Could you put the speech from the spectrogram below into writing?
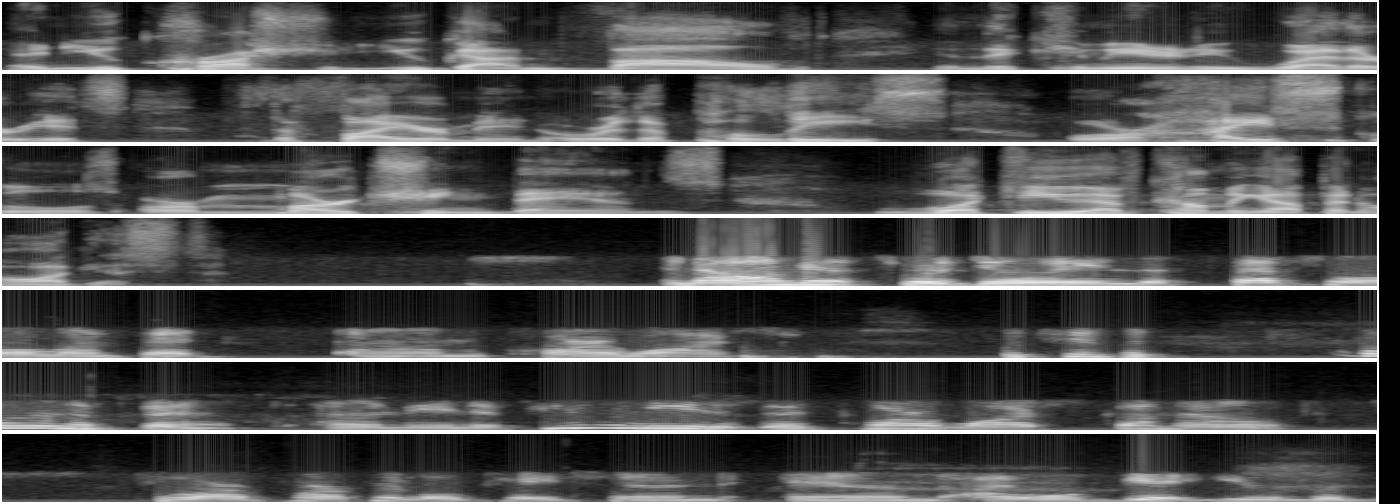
and you crushed it. You got involved in the community, whether it's the firemen or the police or high schools or marching bands. What do you have coming up in August? In August, we're doing the Special Olympics um, car wash, which is a fun event. I mean, if you need a good car wash, come out to our Parker location, and I will get you the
